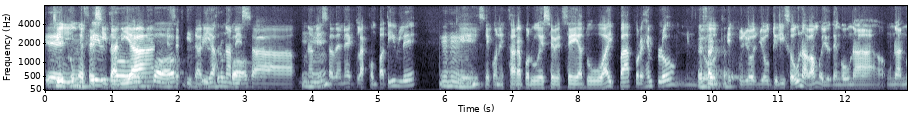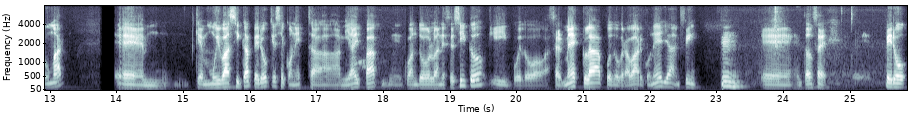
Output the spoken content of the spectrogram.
sí, necesitaría, necesitarías una, mesa, una mesa de mezclas compatible que se conectara por USB-C a tu iPad, por ejemplo. Yo, yo, utilizo una, vamos, yo tengo una, una Numar em, que es muy básica, pero que se conecta a mi iPad eh, cuando la necesito y puedo hacer mezclas, puedo grabar con ella, en fin. Mm. Eh, entonces, pero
